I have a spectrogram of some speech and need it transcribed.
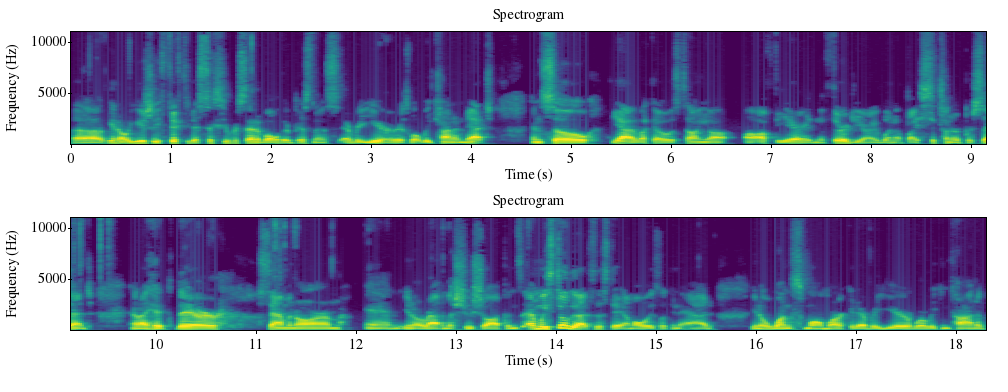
uh, you know, usually 50 to 60% of all their business every year is what we kind of net. And so, yeah, like I was telling you off the air, in the third year, I went up by 600%. And I hit their salmon arm and, you know, around the Shuswap. And, and we still do that to this day. I'm always looking to add, you know, one small market every year where we can kind of,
